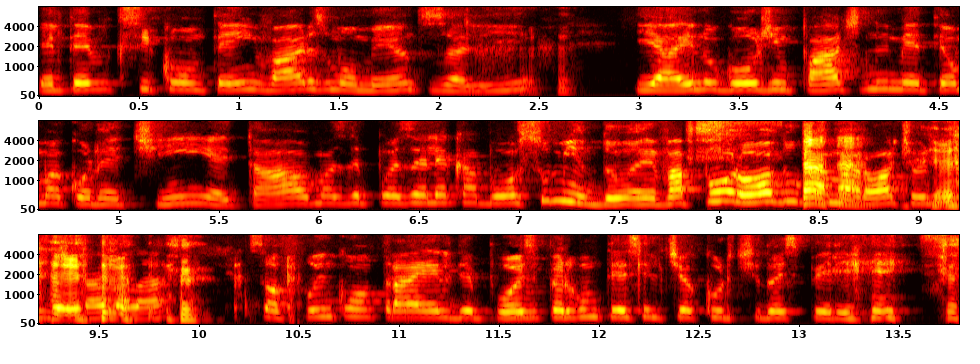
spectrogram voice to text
ele teve que se conter em vários momentos ali. E aí no gol de empate ele meteu uma cornetinha e tal, mas depois ele acabou sumindo, evaporou do camarote onde a gente estava lá. Só fui encontrar ele depois e perguntei se ele tinha curtido a experiência.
